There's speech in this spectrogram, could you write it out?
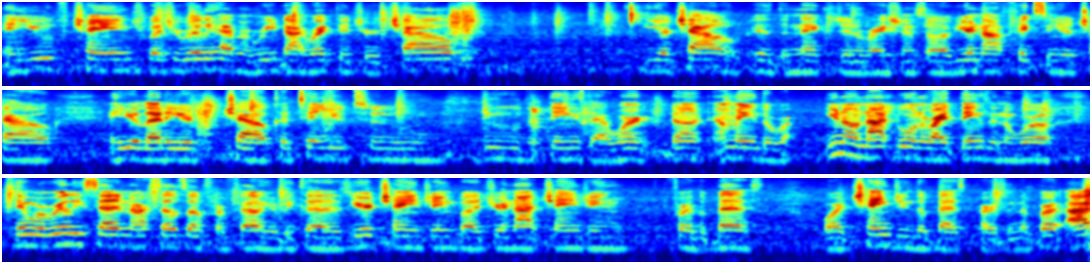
and you've changed, but you really haven't redirected your child, your child is the next generation. So if you're not fixing your child and you're letting your child continue to the things that weren't done, I mean, the you know, not doing the right things in the world, then we're really setting ourselves up for failure because you're changing, but you're not changing for the best or changing the best person. The I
